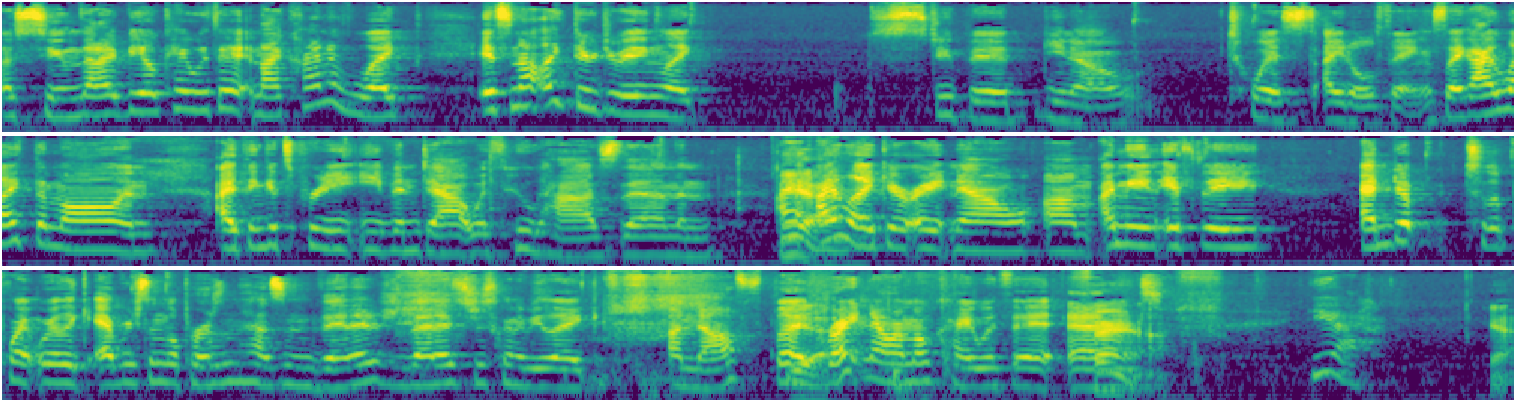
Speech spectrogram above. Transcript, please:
assumed that I'd be okay with it, and I kind of like. It's not like they're doing like stupid, you know, twist idol things. Like I like them all, and I think it's pretty evened out with who has them, and I, Yeah. I like it right now. Um, I mean, if they end up to the point where like every single person has an advantage, then it's just gonna be like enough. But Yeah. right now I'm okay with it. And Fair enough. Yeah. Yeah.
